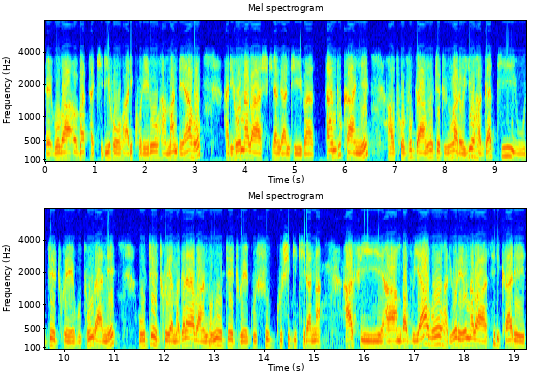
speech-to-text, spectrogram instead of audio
eh, buba batakiriho ariko rero impande yaho hariho n'abashikiranganji ba batandukanye aho twavuga nk'ujejwe intwaro yo hagati ujejwe ubutungane ujejwe amagara y'abantu n'ujejwe gushigikirana hafi hambavu yabo hariho rero n'abasirikare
